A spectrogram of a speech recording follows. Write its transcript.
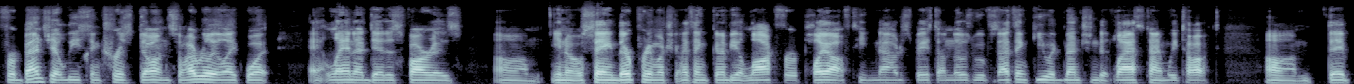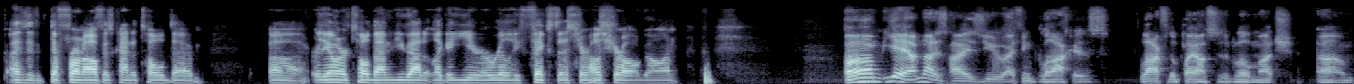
for bench at least in Kris Dunn. So I really like what Atlanta did as far as um, you know, saying they're pretty much I think going to be a lock for a playoff team now just based on those moves. I think you had mentioned it last time we talked. Um, they I think the front office kind of told them uh, or the owner told them you got it like a year to really fix this or else you're all gone. Um, yeah, I'm not as high as you. I think lock is lock for the playoffs is a little much. Um,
